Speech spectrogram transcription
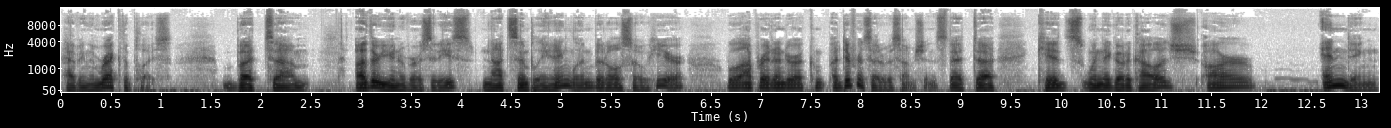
having them wreck the place. But um, other universities, not simply in England but also here, will operate under a, a different set of assumptions that uh, kids, when they go to college, are ending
